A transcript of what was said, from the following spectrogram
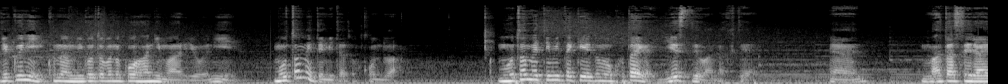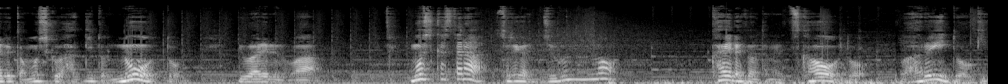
逆にこの御言葉の後半にもあるように求めてみたと今度は。求めてみたけれども答えがイエスではなくて、えー、待たせられるかもしくははっきりとノーと言われるのはもしかしたらそれが自分の快楽のために使おうと悪い動機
